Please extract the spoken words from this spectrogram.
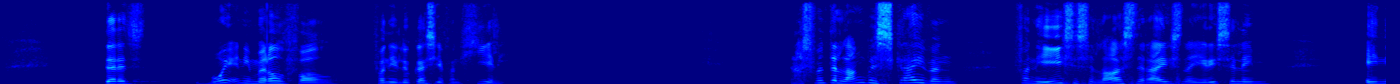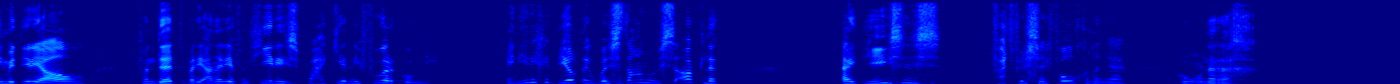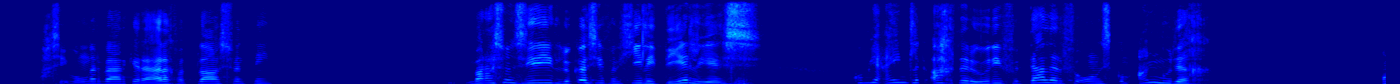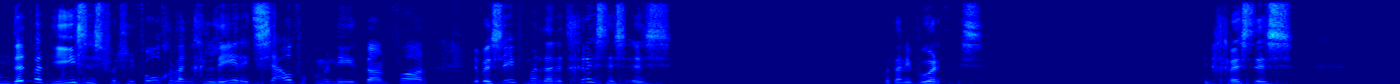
dat dit mooi in die middel val van die Lukas Evangelie. En ons vind 'n lang beskrywing van Jesus se laaste reis na Jerusalem en die materiaal van dit wat die ander evangelies baie keer nie voorkom nie. En hierdie gedeelte bestaan hoofsaaklik uit Jesus wat vir sy volgelinge kom onderrig. Was die wonderwerke regtig wat plaasvind nie? Maar as ons hierdie Lukas Evangelie deurlees, kom jy eintlik agter hoe die verteller vir ons kom aanmoedig om dit wat Jesus vir sy volgeling geleer het self op 'n manier te aanvaar, te besef maar dat dit Christus is wat aan die woord is. En Christus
